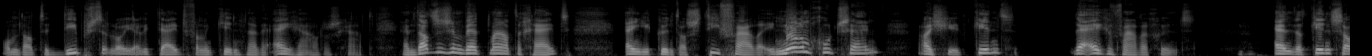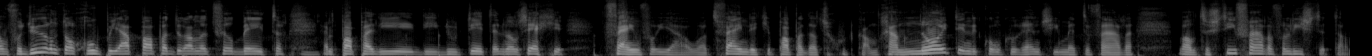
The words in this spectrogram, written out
Omdat de diepste loyaliteit van een kind naar de eigen ouders gaat. En dat is een wetmatigheid. En je kunt als stiefvader enorm goed zijn als je het kind de eigen vader gunt. En dat kind zal voortdurend nog roepen, ja, papa doet het veel beter. En papa die, die doet dit. En dan zeg je, fijn voor jou, wat fijn dat je papa dat zo goed kan. Ga nooit in de concurrentie met de vader, want de stiefvader verliest het dan.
